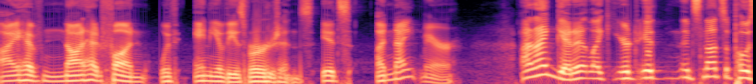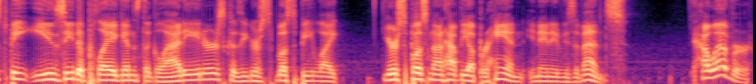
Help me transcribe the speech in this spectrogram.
I have not had fun with any of these versions. It's a nightmare. And I get it, like you're it it's not supposed to be easy to play against the gladiators cuz you're supposed to be like you're supposed to not have the upper hand in any of these events. However,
